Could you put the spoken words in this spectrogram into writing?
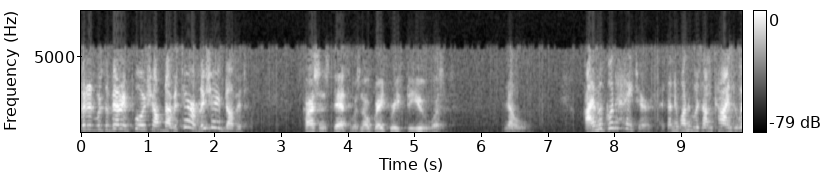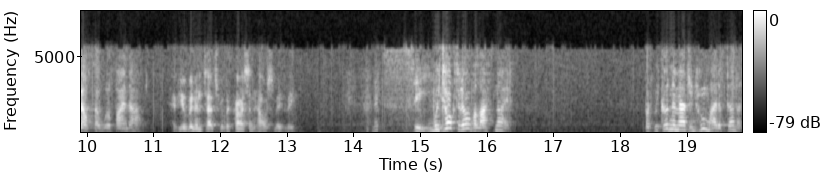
but it was a very poor shot, and I was terribly ashamed of it. Carson's death was no great grief to you, was it? No. I'm a good hater, as anyone who is unkind to Elsa will find out. Have you been in touch with the Carson house lately? Let's see. We talked it over last night. But we couldn't imagine who might have done it.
